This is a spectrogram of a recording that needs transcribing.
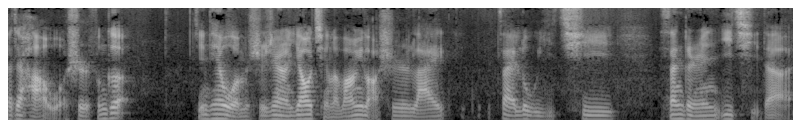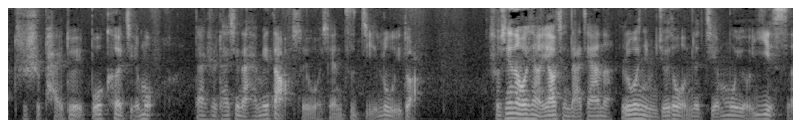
大家好，我是峰哥。今天我们实际上邀请了王宇老师来再录一期三个人一起的知识排队播客节目，但是他现在还没到，所以我先自己录一段。首先呢，我想邀请大家呢，如果你们觉得我们的节目有意思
